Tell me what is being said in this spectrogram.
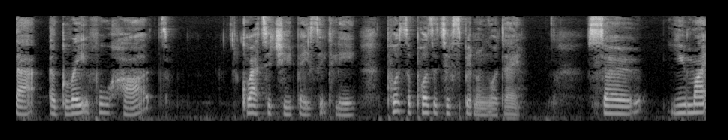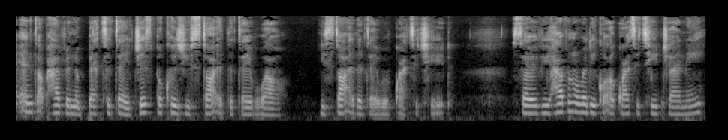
that a grateful heart, gratitude basically, puts a positive spin on your day. So you might end up having a better day just because you started the day well. You started the day with gratitude. So, if you haven't already got a gratitude journey,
